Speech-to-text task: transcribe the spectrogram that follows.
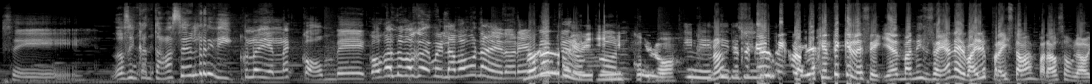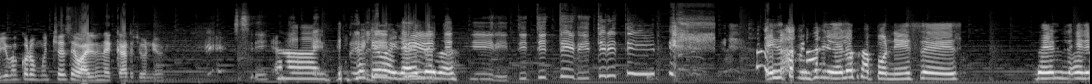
Sí. Nos encantaba hacer el ridículo y en la combe. Como cuando bailábamos una de Doremi, No era pero con- ridículo. Sí, No, sí, no sí. sé qué es ridículo. Había gente que le seguía más ni se sabían el baile, pero ahí estaban parados a un lado. Yo me acuerdo mucho de ese baile en el Car Junior. Sí. Ay, hay que de bailar el de los- tiri, tiri, tiri, tiri, tiri, tiri. Ese también salió de los japoneses. Del, el,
